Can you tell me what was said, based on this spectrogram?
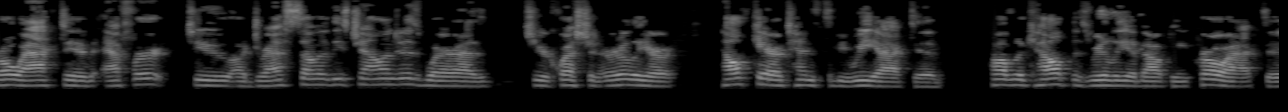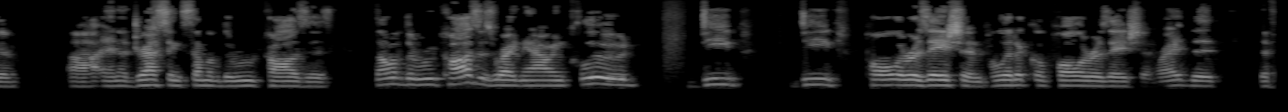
proactive effort to address some of these challenges. Whereas to your question earlier, healthcare tends to be reactive. Public health is really about being proactive uh, and addressing some of the root causes. Some of the root causes right now include deep, deep polarization, political polarization, right? The, the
